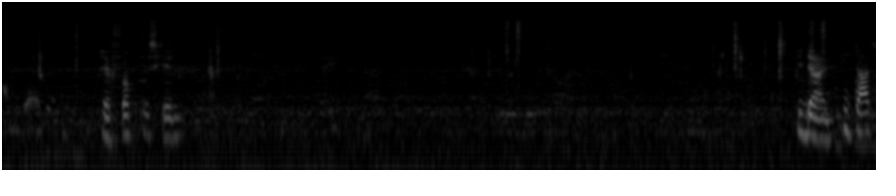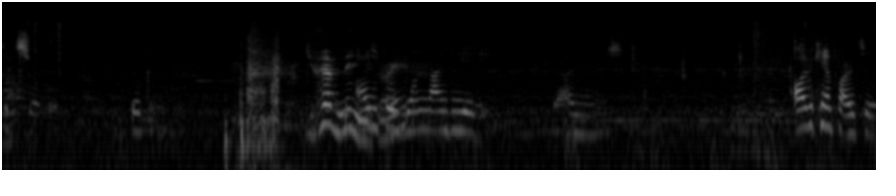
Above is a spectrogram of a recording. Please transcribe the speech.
I'm dead. Yeah, fuck this kid. He died. He died to the circle. Joking. You have I minis, for right? 198. Yeah, I have minis. I have a campfire too.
